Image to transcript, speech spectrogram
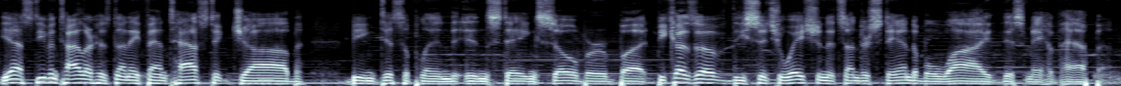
Yeah, Steven Tyler has done a fantastic job being disciplined in staying sober, but because of the situation, it's understandable why this may have happened.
